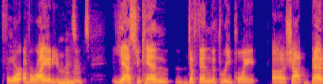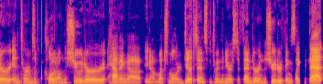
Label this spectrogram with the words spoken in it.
for a variety of mm-hmm. reasons. Yes, you can defend the three point uh, shot better in terms of close on the shooter, having a you know much smaller distance between the nearest defender and the shooter, things like that.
